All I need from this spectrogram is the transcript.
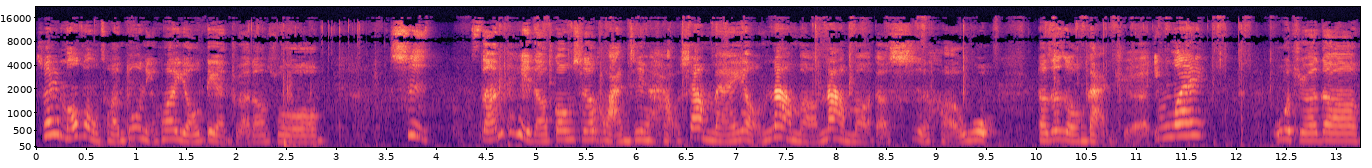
所以某种程度你会有点觉得说，是整体的公司环境好像没有那么那么的适合我的这种感觉，因为我觉得，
